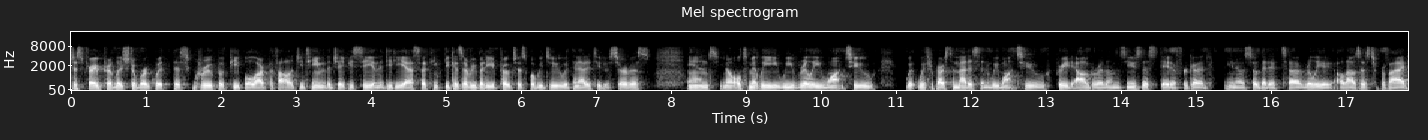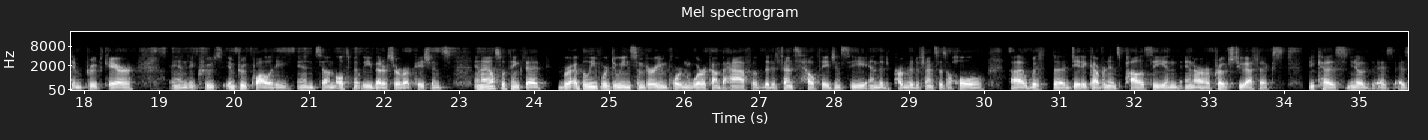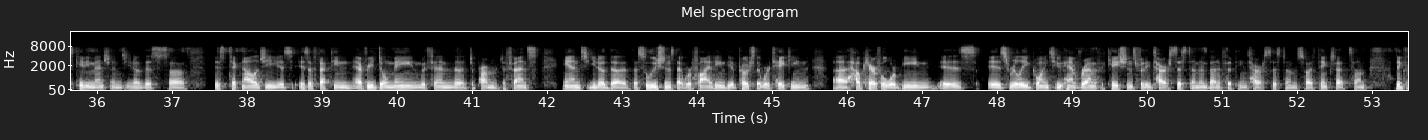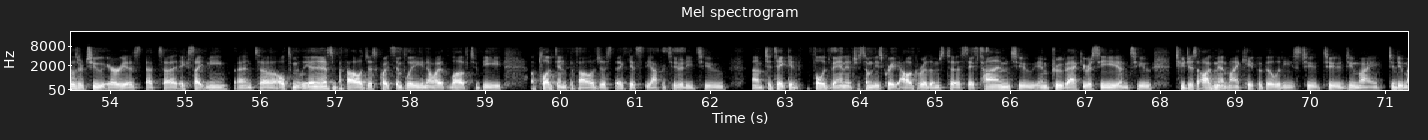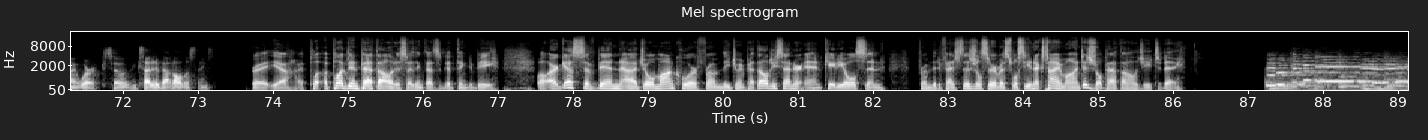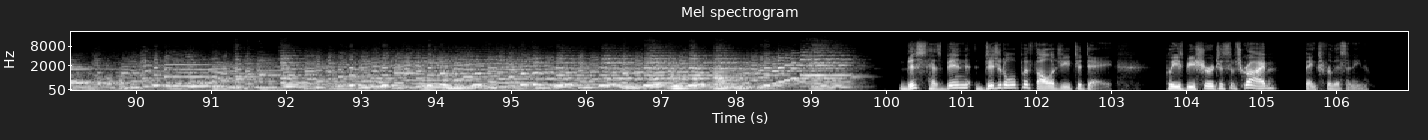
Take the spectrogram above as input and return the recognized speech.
just very privileged to work with this group of people, our pathology team, the JPC and the DDS. I think because everybody approaches what we do with an attitude of service, and you know, ultimately, we really want to, with, with regards to medicine, we want to create algorithms, use this data for good, you know, so that it uh, really allows us to provide improved care and improve quality and um, ultimately better serve our patients. And I also think that I believe we're doing some very important work on behalf of the Defense Health Agency and the Department of Defense as a whole uh, with the data governance policy and, and our approach to ethics. Because you know, as, as Katie mentioned, you know this. Uh, this technology is is affecting every domain within the Department of Defense, and you know the the solutions that we're finding, the approach that we're taking, uh, how careful we're being is is really going to have ramifications for the entire system and benefit the entire system. So I think that um, I think those are two areas that uh, excite me, and uh, ultimately, and as a pathologist, quite simply, you know, I'd love to be a plugged-in pathologist that gets the opportunity to um, to take full advantage of some of these great algorithms to save time, to improve accuracy, and to to just augment my capabilities to to do my to do my work. So excited about all those things. Right. Yeah. A, pl- a, plugged in pathologist. I think that's a good thing to be. Well, our guests have been uh, Joel Moncur from the Joint Pathology Center and Katie Olson from the Defense Digital Service. We'll see you next time on Digital Pathology Today. This has been Digital Pathology Today. Please be sure to subscribe. Thanks for listening.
